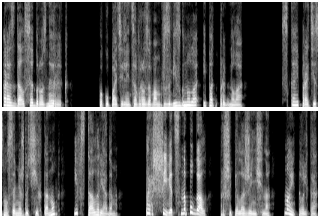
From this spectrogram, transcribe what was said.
раздался грозный рык. Покупательница в розовом взвизгнула и подпрыгнула. Скай протиснулся между чьих-то ног и встал рядом. «Паршивец, напугал!» — прошипела женщина, но и только.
